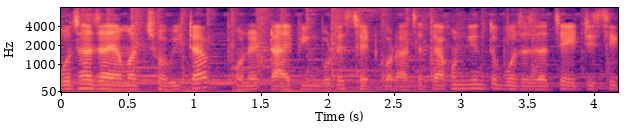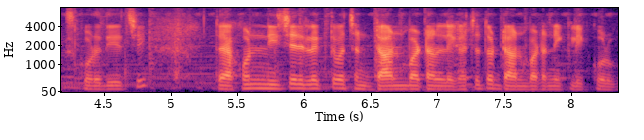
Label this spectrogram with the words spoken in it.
বোঝা যায় আমার ছবিটা, ফোনের টাইপিং বোর্ডে সেট করা আছে। তো এখন কিন্তু বোঝা যাচ্ছে এইটি সিক্স করে দিয়েছি। তো এখন নিচে দেখতে পাচ্ছেন ডান বাটন লেখা আছে, তো ডান বাটনে ক্লিক করব।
